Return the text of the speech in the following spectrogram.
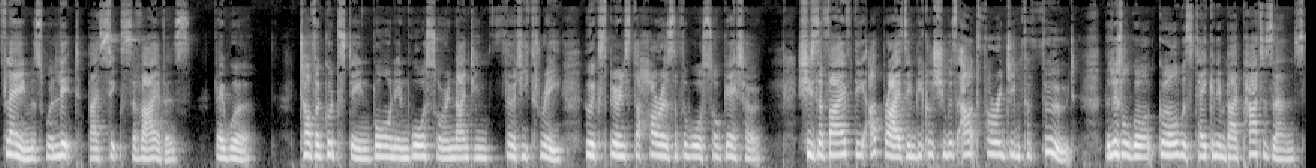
flames were lit by six survivors. They were Tova Goodstein, born in Warsaw in 1933, who experienced the horrors of the Warsaw Ghetto. She survived the uprising because she was out foraging for food. The little girl was taken in by partisans.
